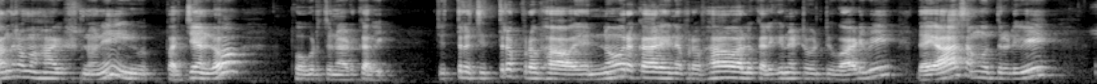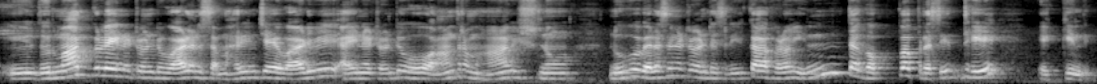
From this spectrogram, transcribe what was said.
ఆంధ్ర మహావిష్ణువుని ఈ పద్యంలో పొగుడుతున్నాడు కవి. చిత్ర చిత్ర ప్రభావ ఎన్నో రకాలైన ప్రభావాలు కలిగినటువంటి వాడివి దయా సముద్రుడివి ఈ దుర్మార్గులైనటువంటి వాళ్ళని సంహరించే వాడివి అయినటువంటి ఓ ఆంధ్ర మహావిష్ణు నువ్వు వెలసినటువంటి శ్రీకాకుళం ఇంత గొప్ప ప్రసిద్ధి ఎక్కింది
